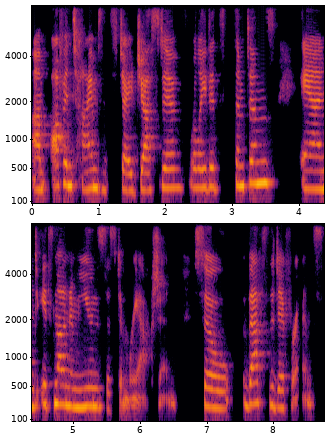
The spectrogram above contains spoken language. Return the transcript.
Um, oftentimes it's digestive related symptoms and it's not an immune system reaction so that's the difference.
